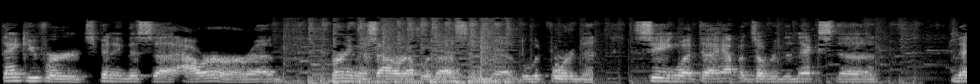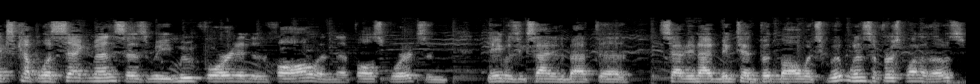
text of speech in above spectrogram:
thank you for spending this uh, hour or uh, burning this hour up with us, and uh, we'll look forward to seeing what uh, happens over the next uh, next couple of segments as we move forward into the fall and the fall sports. And Dave was excited about uh, Saturday night Big Ten football. Which when's the first one of those?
